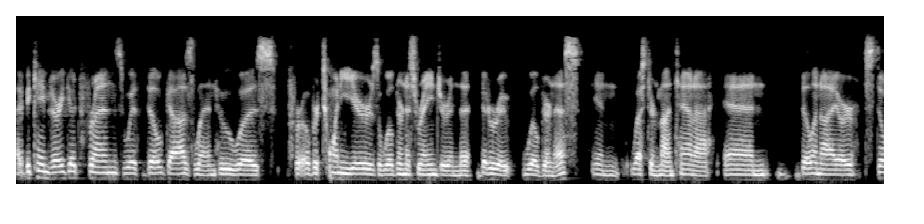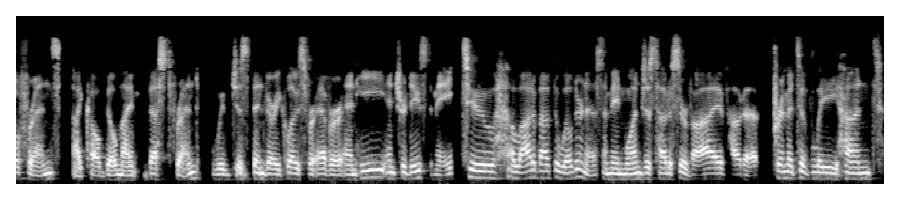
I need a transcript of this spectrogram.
I became very good friends with Bill Goslin, who was for over 20 years a wilderness ranger in the Bitterroot Wilderness in western Montana. And Bill and I are still friends. I call Bill my best friend. We've just been very close forever. And he introduced me to a lot about the wilderness. I mean, one, just how to survive, how to primitively hunt,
